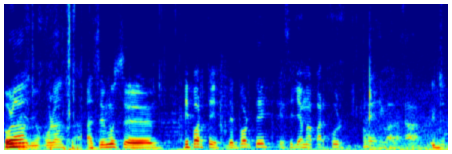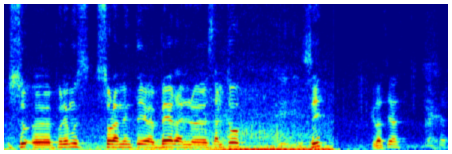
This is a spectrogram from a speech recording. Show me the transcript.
Hola. Hola. Hacemos eh, Deporte. deporte que se llama parkour. So- eh, ¿Podemos solamente eh, ver el eh, salto? Sí. Gracias. Gracias.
